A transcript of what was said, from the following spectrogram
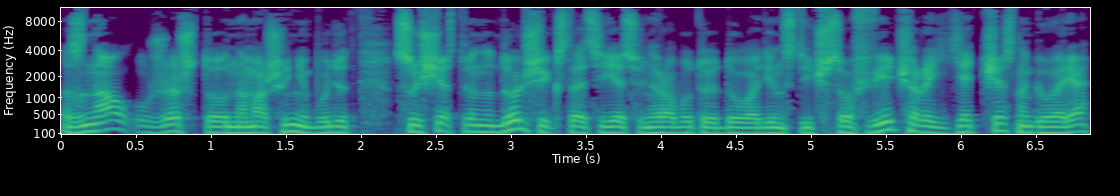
знал уже, что на машине будет существенно дольше. И, кстати, я сегодня работаю до 11 часов вечера. Я, честно говоря,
